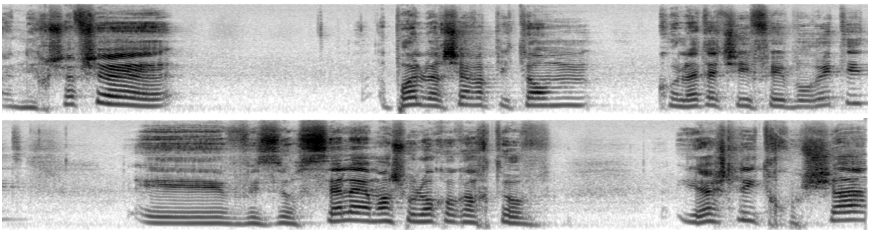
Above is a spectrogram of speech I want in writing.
אני חושב שהפועל באר שבע פתאום קולטת שהיא פייבוריטית, אה, וזה עושה להם משהו לא כל כך טוב. יש לי תחושה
